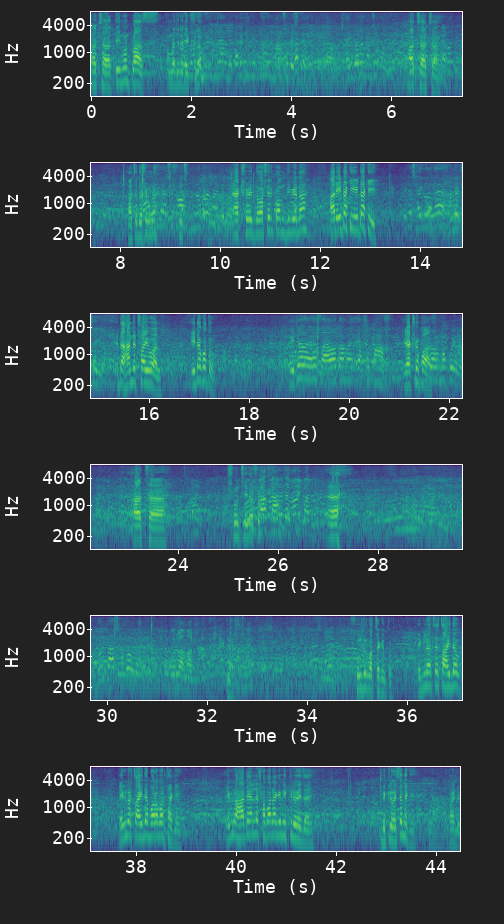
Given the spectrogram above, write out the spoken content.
আচ্ছা তিন মন প্লাস আমরা যেটা দেখছিলাম। আচ্ছা আচ্ছা। আচ্ছা দর্শক, আমরা একশো। একশো দশের কম দিবে না। আর এটা কি এটা কি? এটা হান্ড্রেড এটা হান্ড্রেড সাইওয়াল। এটা কত? চাওয়া দাম একশো পাঁচ। আচ্ছা। শুনছি দর্শক। সুন্দর বাচ্চা কিন্তু। এগুলো হচ্ছে চাহিদা এগুলোর চাহিদা বরাবর থাকে। এগুলো হাটে আনলে সবার আগে বিক্রি হয়ে যায়। বিক্রি হয়েছে নাকি? হয়নি।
